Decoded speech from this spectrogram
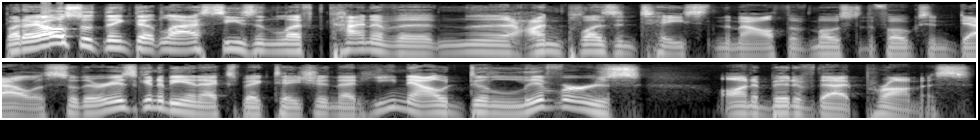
But I also think that last season left kind of an eh, unpleasant taste in the mouth of most of the folks in Dallas. So there is going to be an expectation that he now delivers on a bit of that promise.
